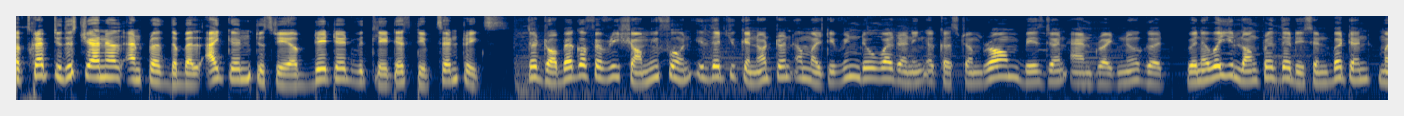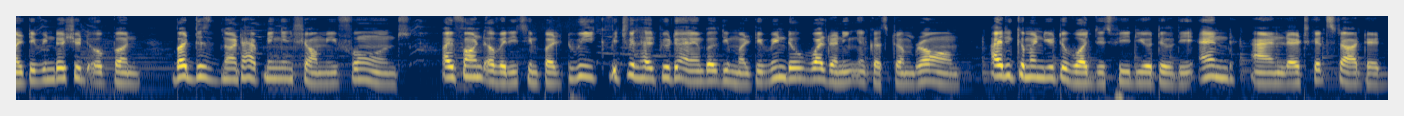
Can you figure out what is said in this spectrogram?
Subscribe to this channel and press the bell icon to stay updated with latest tips and tricks. The drawback of every Xiaomi phone is that you cannot run a multi-window while running a custom ROM based on Android Nougat. Whenever you long press the recent button, multi-window should open, but this is not happening in Xiaomi phones. I found a very simple tweak which will help you to enable the multi-window while running a custom ROM. I recommend you to watch this video till the end and let's get started.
